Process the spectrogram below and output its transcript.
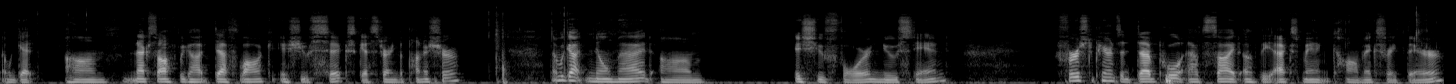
Then we get um, next off, we got Deathlok, issue 6, guest starring The Punisher. Then we got Nomad, um, issue 4, newsstand. First appearance of Deadpool outside of the X-Men comics right there.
